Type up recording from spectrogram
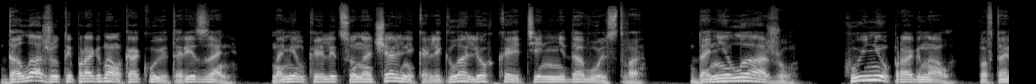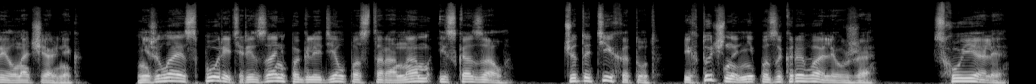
«Да лажу ты прогнал какую-то, Рязань!» На мелкое лицо начальника легла легкая тень недовольства. «Да не лажу! Хуйню прогнал!» – повторил начальник. Не желая спорить, Рязань поглядел по сторонам и сказал. «Чё-то тихо тут, их точно не позакрывали уже?» «Схуяли.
